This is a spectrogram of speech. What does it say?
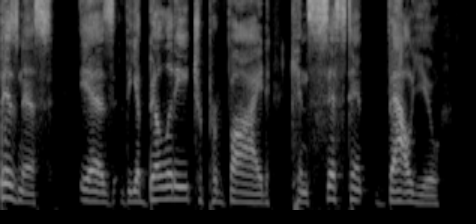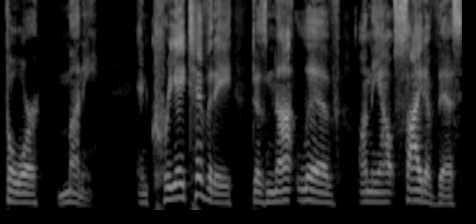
business is the ability to provide consistent value for money. And creativity does not live on the outside of this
